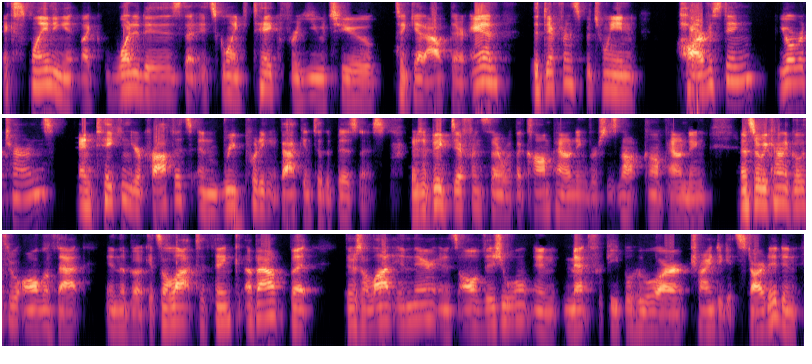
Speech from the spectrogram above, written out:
explaining it like what it is that it's going to take for you to to get out there. And the difference between harvesting your returns and taking your profits and re-putting it back into the business. There's a big difference there with the compounding versus not compounding. And so we kind of go through all of that in the book. It's a lot to think about, but there's a lot in there and it's all visual and meant for people who are trying to get started and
